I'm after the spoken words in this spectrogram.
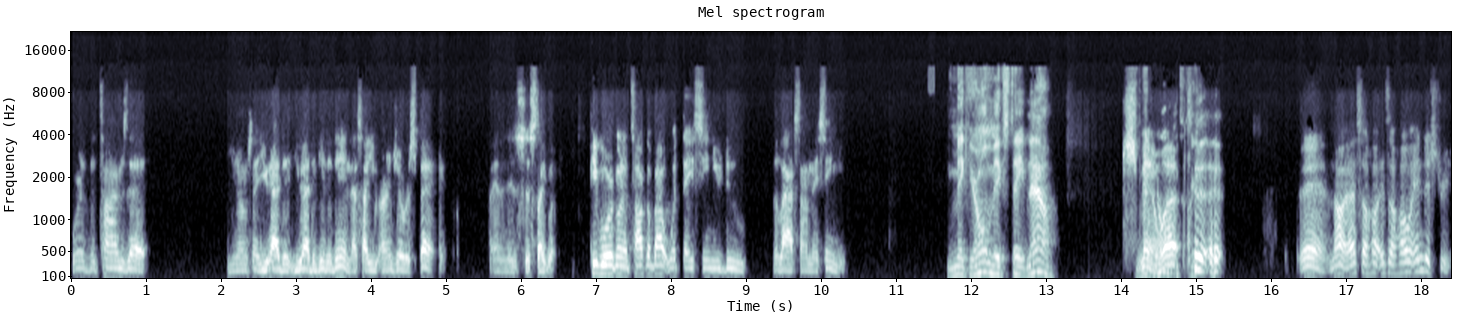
were the times that you know what I'm saying. You had to you had to get it in. That's how you earned your respect. And it's just like people were going to talk about what they seen you do the last time they seen you. You make your own mixtape now. Man, what? Man, no, that's a whole, it's a whole industry.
